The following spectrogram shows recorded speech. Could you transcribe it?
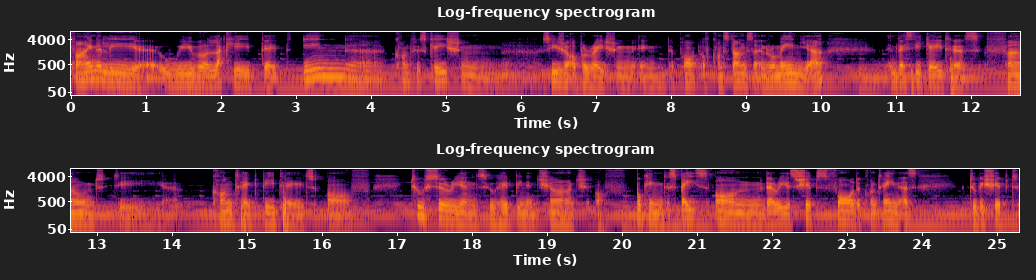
Finally, uh, we were lucky that in uh, confiscation uh, seizure operation in the port of Constanza in Romania, investigators found the uh, contact details of two Syrians who had been in charge of booking the space on various ships for the containers to be shipped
